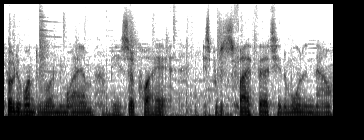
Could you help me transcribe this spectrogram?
Probably wondering why I'm being so quiet. It's because it's 5.30 in the morning now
